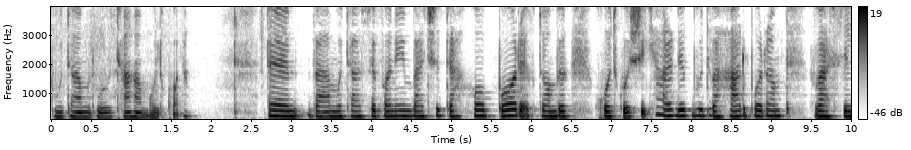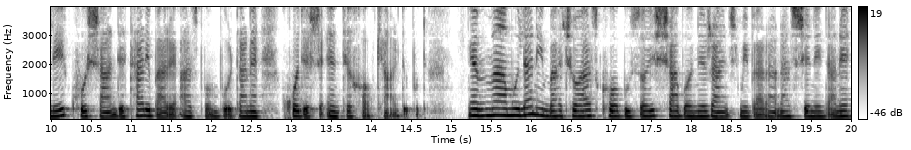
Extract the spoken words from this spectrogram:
بودم رو تحمل کنم. و متاسفانه این بچه ده ها بار اقدام به خودکشی کرده بود و هر بارم وسیله کشنده تری برای از بردن خودش انتخاب کرده بود. معمولا این بچه ها از کابوس های شبانه رنج می‌برن از شنیدن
